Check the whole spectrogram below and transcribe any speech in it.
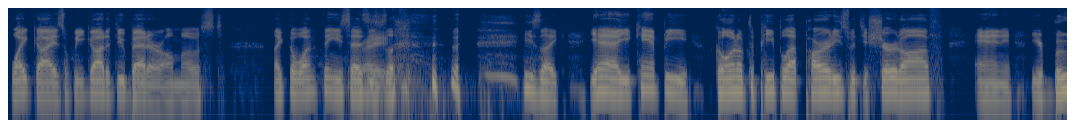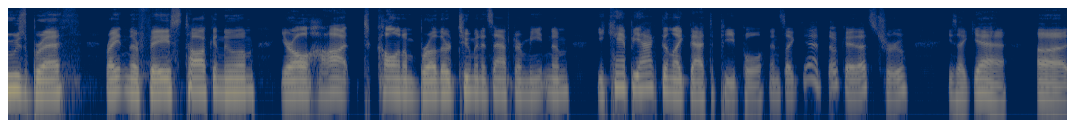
white guys we got to do better almost. Like the one thing he says he's Right. like he's like yeah you can't be going up to people at parties with your shirt off and your booze breath right in their face talking to them you're all hot calling them brother two minutes after meeting them you can't be acting like that to people and it's like yeah okay that's true he's like yeah uh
